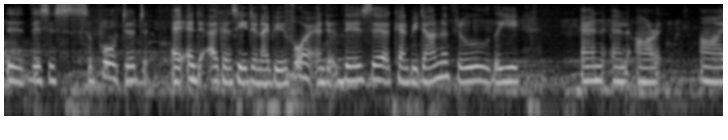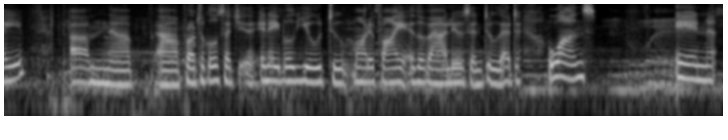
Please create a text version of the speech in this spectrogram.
this is supported. And I can see it in IPv4 and this can be done through the NLRI um, uh, uh, protocols that enable you to modify the values and do that. Once in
